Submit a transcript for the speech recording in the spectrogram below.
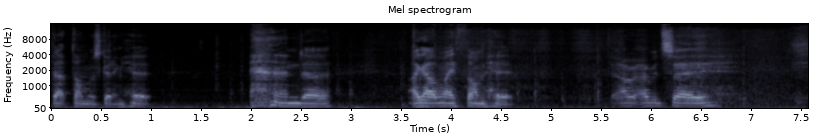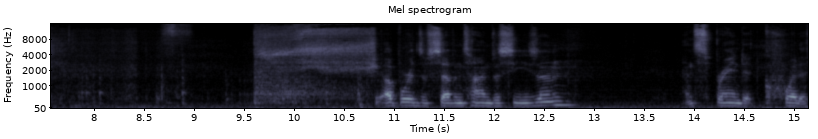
that thumb was getting hit, and uh, I got my thumb hit. I, I would say upwards of seven times a season, and sprained it quite a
